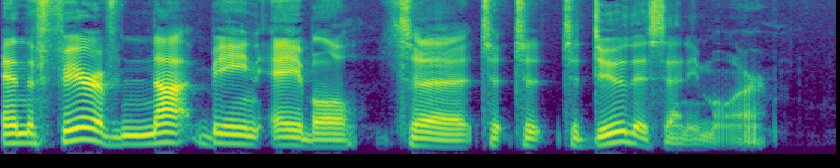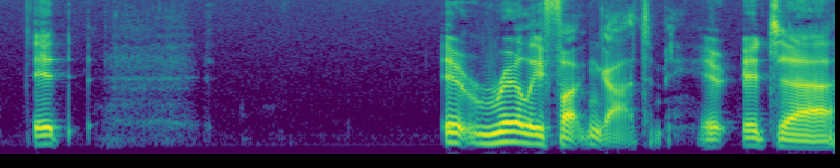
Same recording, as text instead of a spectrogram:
and the fear of not being able to to to to do this anymore, it it really fucking got to me. It it uh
